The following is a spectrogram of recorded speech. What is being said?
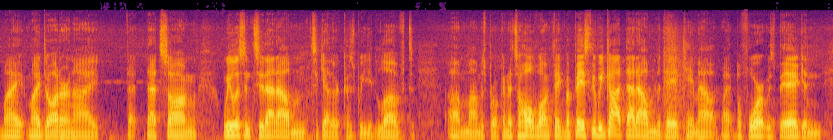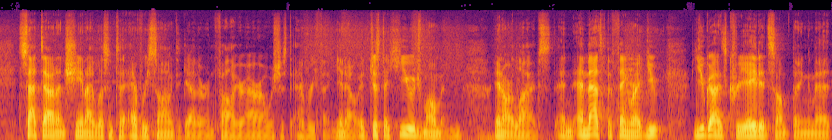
my my daughter and i that that song we listened to that album together because we loved um, Mama's Broken. It's a whole long thing, but basically, we got that album the day it came out, before it was big, and sat down and she and I listened to every song together and Follow Your Arrow was just everything. You know, it's just a huge moment in, in our lives. And and that's the thing, right? You you guys created something that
